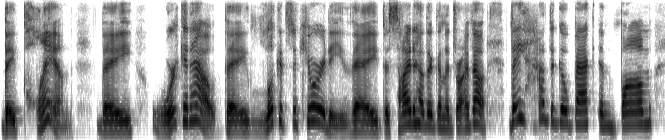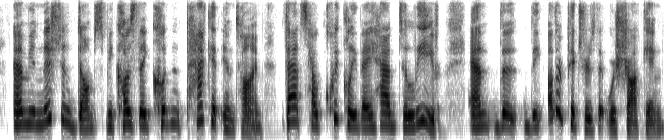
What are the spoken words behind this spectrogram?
They plan, they work it out, they look at security, they decide how they're going to drive out. They had to go back and bomb ammunition dumps because they couldn't pack it in time. That's how quickly they had to leave. And the the other pictures that were shocking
